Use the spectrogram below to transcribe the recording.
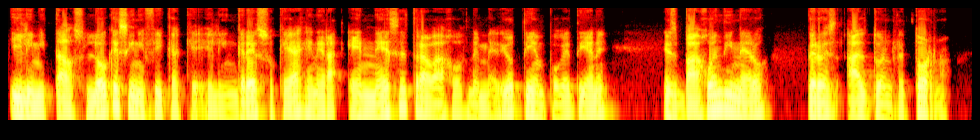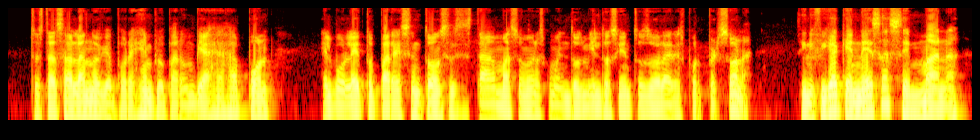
ilimitados, lo que significa que el ingreso que ella genera en ese trabajo de medio tiempo que tiene es bajo en dinero, pero es alto en retorno. Tú estás hablando que, por ejemplo, para un viaje a Japón, el boleto para ese entonces estaba más o menos como en 2.200 dólares por persona. Significa que en esa semana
